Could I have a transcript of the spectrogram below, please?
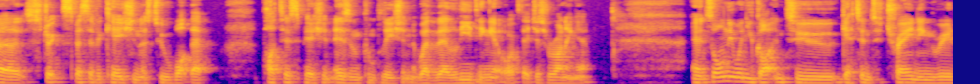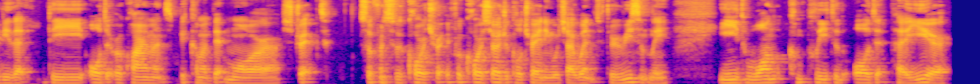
uh, strict specification as to what their participation is in completion whether they're leading it or if they're just running it and it's only when you got into get into training really that the audit requirements become a bit more strict. So, for instance, for core, tra- for core surgical training, which I went through recently, you need one completed audit per year,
